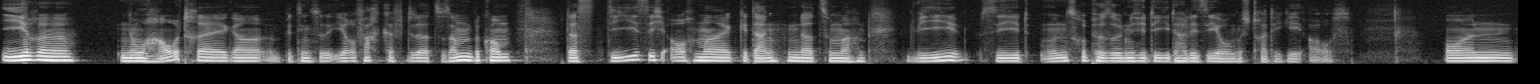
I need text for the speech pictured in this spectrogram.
ihre Know-how-Träger bzw. ihre Fachkräfte da zusammenbekommen, dass die sich auch mal Gedanken dazu machen, wie sieht unsere persönliche Digitalisierungsstrategie aus. Und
